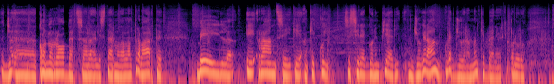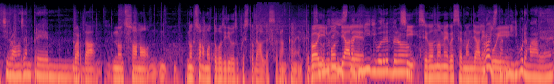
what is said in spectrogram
eh, Connor Roberts all'esterno dall'altra parte, Bale e Ramsey che anche qui se si reggono in piedi giocheranno, magari giocheranno anche bene perché poi loro si trovano sempre... mh, Guarda, non sono, non sono molto positivo su questo Galles, francamente. Poi secondo il mondiale. Gli Stati Uniti potrebbero... Sì, secondo me questo è il mondiale Però in gli cui. Stati Uniti pure male,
